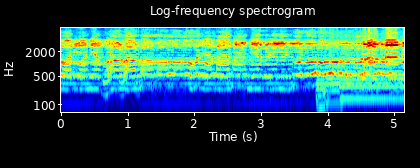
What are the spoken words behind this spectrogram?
મારી ને ભાડાનો રે રાની બોલો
